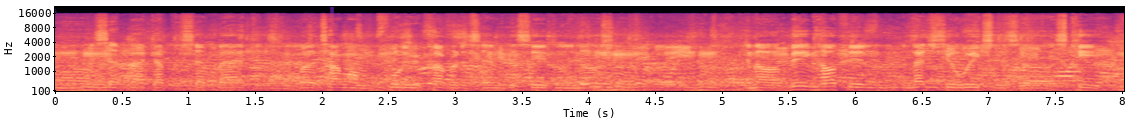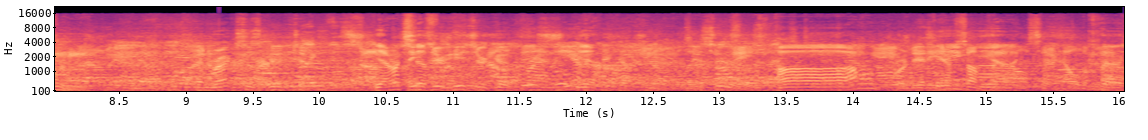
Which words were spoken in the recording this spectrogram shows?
Mm-hmm. setback after setback. And by the time I'm fully recovered at the end of the season, you know, so, Mm-hmm. you know, being healthy in the next few weeks is, uh, is key. And Rex is good too. Yeah, Rex he's your, he's your good friend. He had a Yeah. concussion, I believe, too. Uh, Or did he have something had a else that held him back?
